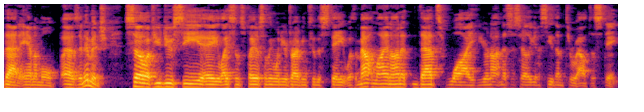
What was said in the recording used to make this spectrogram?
that animal as an image. So if you do see a license plate or something when you're driving through the state with a mountain lion on it, that's why you're not necessarily going to see them throughout the state.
